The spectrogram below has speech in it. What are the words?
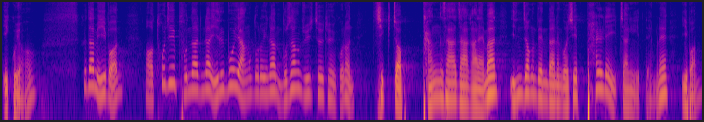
있고요. 그 다음에 2번 어, 토지 분할이나 일부 양도로 인한 무상 주의 토지 통행권은 직접 당사자 간에만 인정된다는 것이 판례 입장이기 때문에 2번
